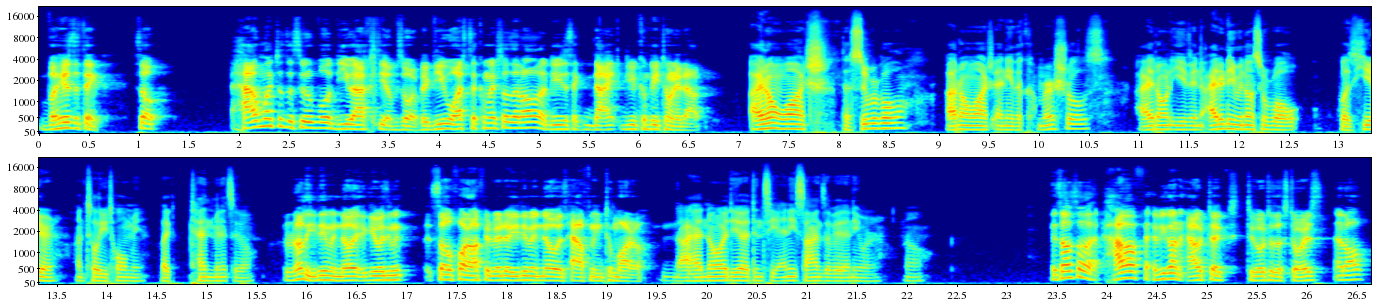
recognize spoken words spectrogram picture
But here's the thing. So, how much of the Super Bowl do you actually absorb? Like, do you watch the commercials at all, or do you just like not, do you completely tone it out? I don't watch the Super Bowl. I don't watch any of the commercials. I don't even. I didn't even know Super Bowl was here until you told me like ten minutes ago. Really, you didn't even know it, was even so far off your radar. You didn't even know it was happening tomorrow. I had no idea. I didn't see any signs of it anywhere. No. It's also how have you gone out to, to go to the stores at all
